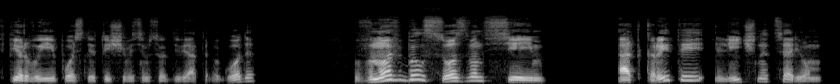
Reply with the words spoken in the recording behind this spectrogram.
впервые после 1809 года, вновь был созван Сейм, открытый лично царем,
